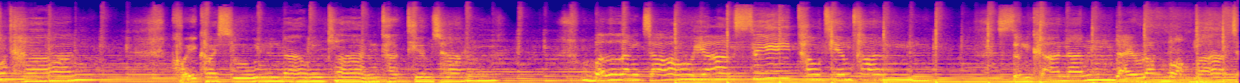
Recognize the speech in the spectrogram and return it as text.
ค์คตจึงคดหานค่อยๆสูงนำพลานทัดเทียมฉัน บัลลังก์เจ้าอยากสีเท่าเทียมทันซึ่งขานั้นได้รับมอบมาเจ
